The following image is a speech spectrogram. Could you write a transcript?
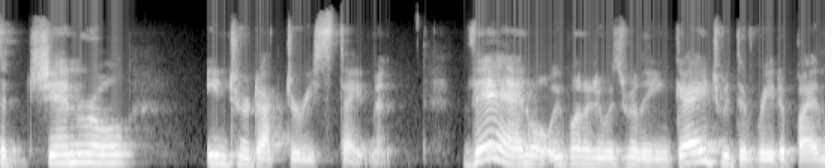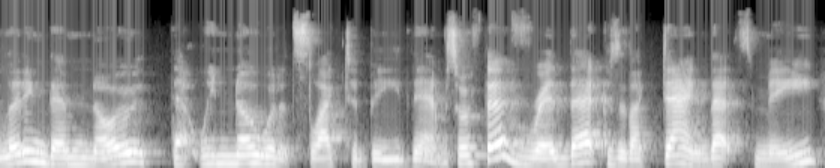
a general introductory statement. Then, what we want to do is really engage with the reader by letting them know that we know what it's like to be them. So, if they've read that because they're like, dang, that's me,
